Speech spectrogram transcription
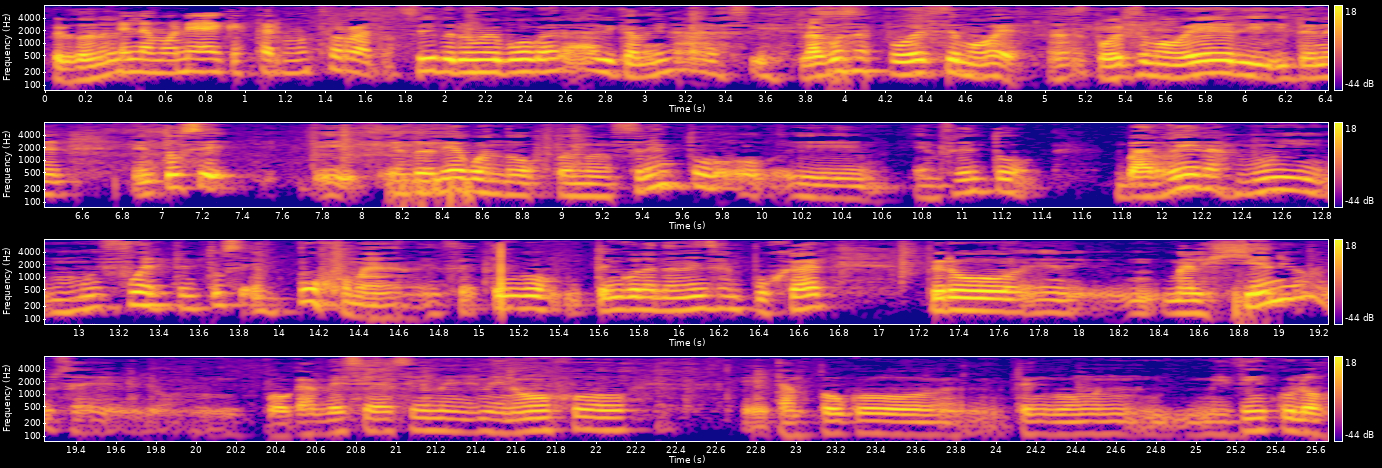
¿Perdona? En la moneda hay que estar mucho rato. Sí, pero me puedo parar y caminar así. La cosa es poderse mover, ¿ah? poderse mover y, tener... Entonces, eh, en realidad cuando, cuando enfrento, eh, enfrento barreras muy, muy fuertes, entonces empujo más. Tengo, tengo la tendencia a empujar, pero eh, mal genio, o sea, pocas veces así me, enojo, eh, tampoco tengo mis vínculos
